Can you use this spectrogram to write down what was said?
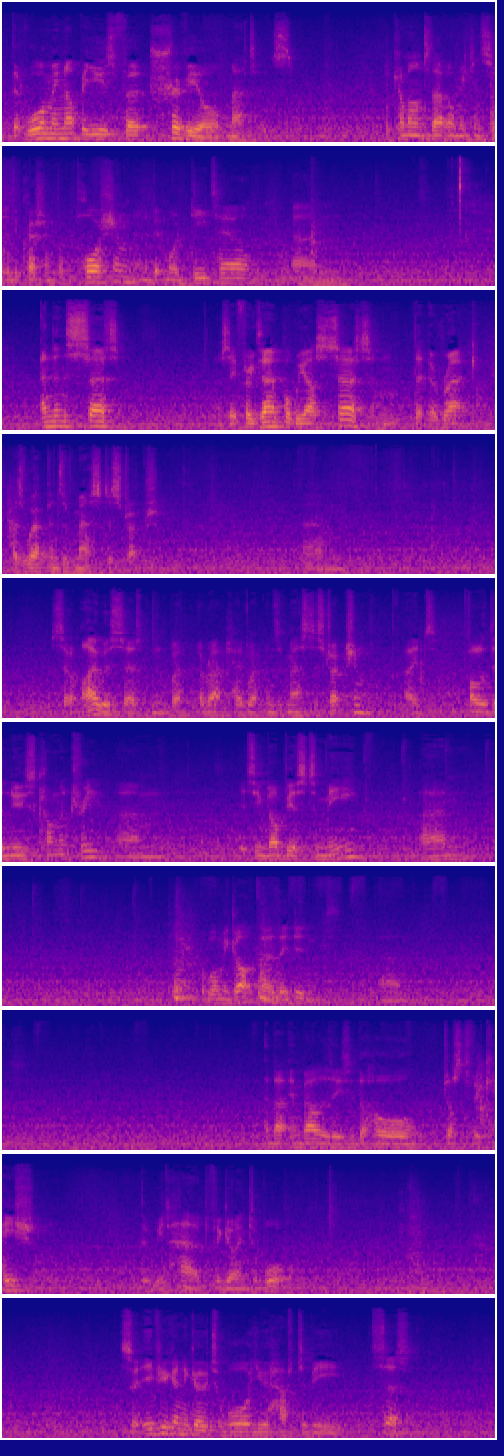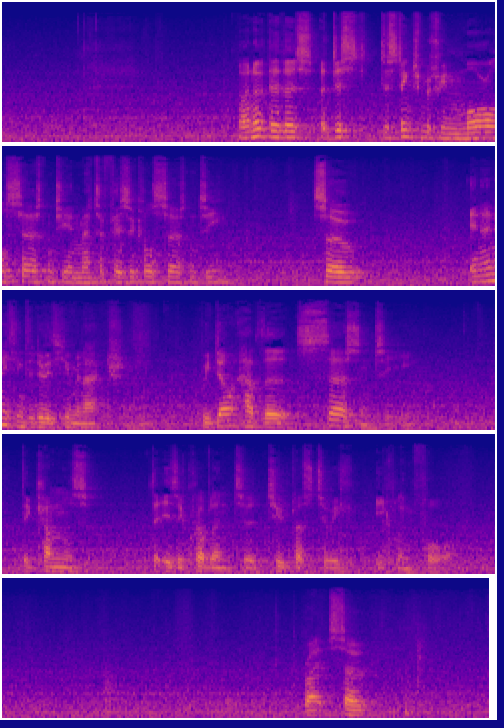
that war may not be used for trivial matters. We'll come on to that when we consider the question of proportion in a bit more detail. Um, and then certain. I say, for example, we are certain that Iraq has weapons of mass destruction. Um, so I was certain that Iraq had weapons of mass destruction. I'd followed the news commentary. Um, it seemed obvious to me. Um, but when we got there, they didn't. Um, and that invalidated the whole justification that we'd had for going to war. So if you're going to go to war, you have to be certain. Now, I note that there's a dis- distinction between moral certainty and metaphysical certainty. So, in anything to do with human action, we don't have the certainty that comes that is equivalent to 2 plus 2 e- equaling 4. Right? So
